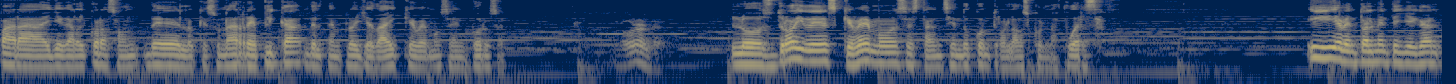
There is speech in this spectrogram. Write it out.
para llegar al corazón de lo que es una réplica del templo Jedi que vemos en Coruscant. Los droides que vemos están siendo controlados con la fuerza. Y eventualmente llegan,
